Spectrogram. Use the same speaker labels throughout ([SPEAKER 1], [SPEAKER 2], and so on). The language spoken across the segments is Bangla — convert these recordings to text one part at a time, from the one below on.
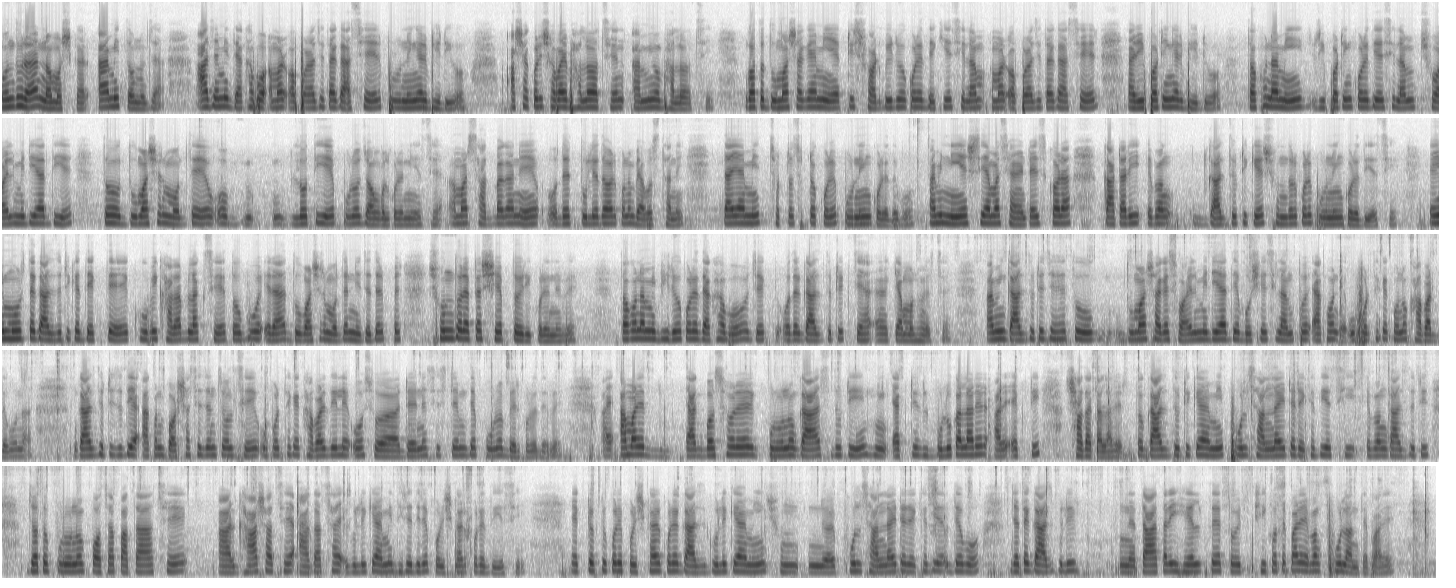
[SPEAKER 1] বন্ধুরা, নমস্কার। আমি তনুজা। আজ আমি দেখাবো আমার অপরাজিতা গাছের প্রুনিংয়ের ভিডিও। আশা করি সবাই ভালো আছেন, আমিও ভালো আছি। গত দু মাস আগে আমি একটি শর্ট ভিডিও করে দেখিয়েছিলাম আমার অপরাজিতা গাছের রিপোর্টিংয়ের ভিডিও। তখন আমি রিপোর্টিং করে দিয়েছিলাম সয়েল মিডিয়া দিয়ে, তো দু মাসের মধ্যে ও লতিয়ে পুরো জঙ্গল করে নিয়েছে। আমার ছাদ বাগানে ওদের তুলে দেওয়ার কোনো ব্যবস্থা নেই। তাই আমি ছোট্ট ছোট্ট করে প্রুনিং করে দেব। আমি নিয়ে এসেছি আমার স্যানিটাইজ করা কাটারি এবং গাছ দুটিকে সুন্দর করে প্রুনিং করে দিয়েছি। এই মুহূর্তে গাছ দুটিকে দেখতে খুবই খারাপ লাগছে, তবুও এরা দু মাসের মধ্যে নিজেদের সুন্দর একটা শেপ তৈরি করে নেবে। তখন আমি ভিডিও করে দেখাবো যে ওদের গাছ দুটি কেমন হয়েছে। আমি গাছ দুটি যেহেতু দু মাস আগে সয়েল মিডিয়া দিয়ে বসিয়েছিলাম, তো এখন উপর থেকে কোনো খাবার দেব না। গাছ দুটি যদি এখন বর্ষা সিজন চলছে, উপর থেকে খাবার দিলে ও ড্রেনেজ সিস্টেম দিয়ে পুরো বের করে দেবে। আমার এক বছরের পুরনো গাছ দুটি একটি ব্লু কালারের আর একটি সাদা কালারের তো গাছ দুটিকে আমি ফুল সানলাইটে রেখে দিয়েছি এবং গাছ দুটির যত পুরনো পচা পাতা আছে আর ঘাস আছে, আগাছা, এগুলিকে আমি ধীরে ধীরে পরিষ্কার করে দিয়েছি। একটু একটু করে পরিষ্কার করে গাছগুলিকে আমি ফুল সানলাইটে রেখে দিয়ে দেবো, যাতে গাছগুলি তাড়াতাড়ি হেলথে ঠিক হতে পারে এবং ফুল আনতে পারে।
